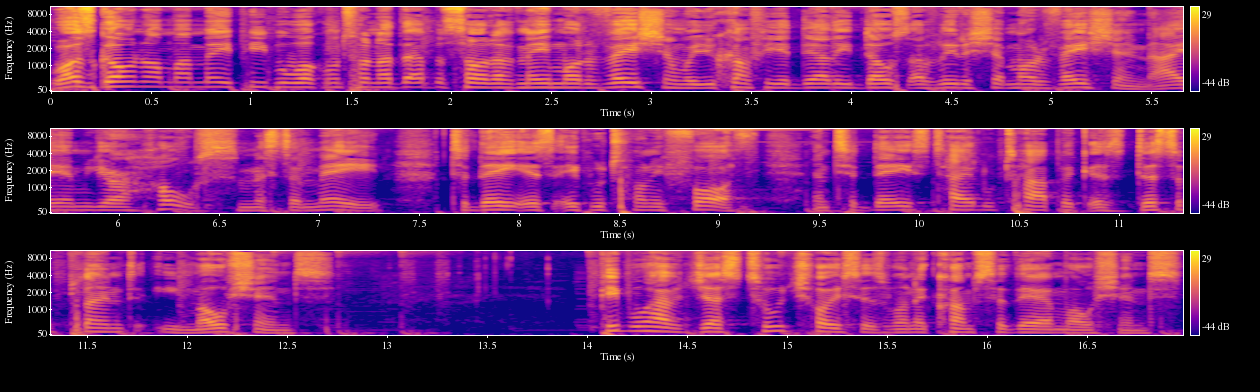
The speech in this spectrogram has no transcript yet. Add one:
What's going on, my May people? Welcome to another episode of Made Motivation, where you come for your daily dose of leadership motivation. I am your host, Mr. Made. Today is April 24th, and today's title topic is Disciplined Emotions. People have just two choices when it comes to their emotions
